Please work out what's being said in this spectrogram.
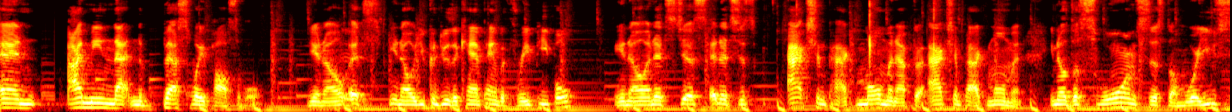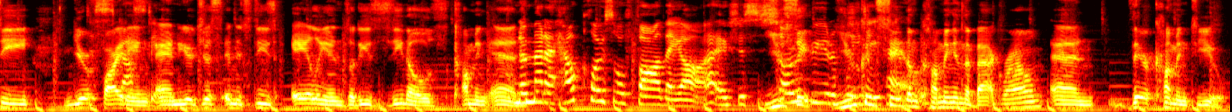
And I mean that in the best way possible. You know, it's, you know, you can do the campaign with three people you know, and it's just and it's just action packed moment after action packed moment. You know, the swarm system where you see you're Disgusting. fighting and you're just and it's these aliens or these xenos coming in. No matter how close or far they are, it's just you so see, beautifully you can see them coming in the background, and they're coming to you.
